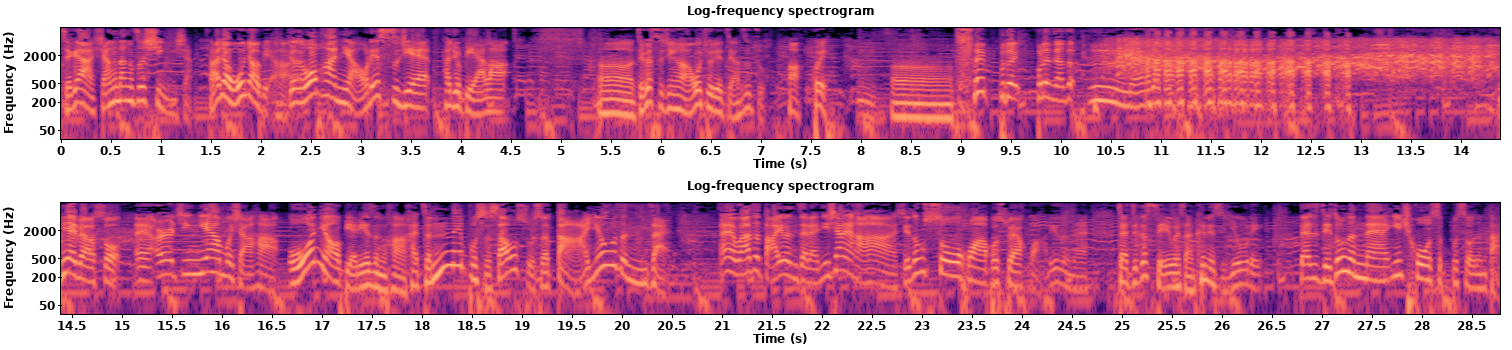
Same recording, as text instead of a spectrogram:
这个啊相当之形象。啥叫屙尿变哈？就是我怕尿的时间它就变了。嗯，这个事情哈，我觉得这样子做哈可以。嗯嗯，哎，不对，不能这样子。嗯，这样子。你还不要说，哎，而今眼目下哈，屙尿便的人哈，还真的不是少数，是大有人在。哎，为啥子大有人在呢？你想一下哈，这种说话不算话的人呢，在这个社会上肯定是有的。但是这种人呢，也确实不受人待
